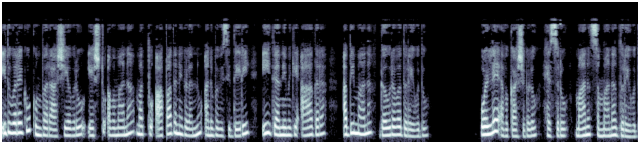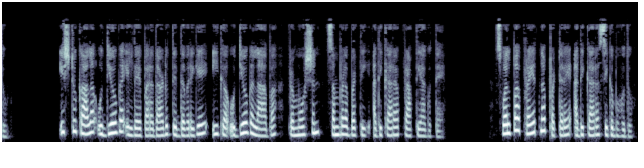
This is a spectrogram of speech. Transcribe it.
ಇದುವರೆಗೂ ಕುಂಭರಾಶಿಯವರು ಎಷ್ಟು ಅವಮಾನ ಮತ್ತು ಆಪಾದನೆಗಳನ್ನು ಅನುಭವಿಸಿದ್ದೀರಿ, ಈಗ ನಿಮಗೆ ಆದರ, ಅಭಿಮಾನ, ಗೌರವ ದೊರೆಯುವುದು. ಒಳ್ಳೆ ಅವಕಾಶಗಳು, ಹೆಸರು, ಮಾನ ಸಮ್ಮಾನ ದೊರೆಯುವುದು. ಇಷ್ಟು ಕಾಲ ಉದ್ಯೋಗ ಇಲ್ಲದೆ ಪರದಾಡುತ್ತಿದ್ದವರಿಗೆ ಈಗ ಉದ್ಯೋಗ ಲಾಭ, ಪ್ರಮೋಷನ್, ಸಂಬಳ ಬಡ್ತಿ ಅಧಿಕಾರ ಪ್ರಾಪ್ತಿಯಾಗುತ್ತೆ. ಸ್ವಲ್ಪ ಪ್ರಯತ್ನ ಪಟ್ಟರೆ ಅಧಿಕಾರ ಸಿಗಬಹುದು.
